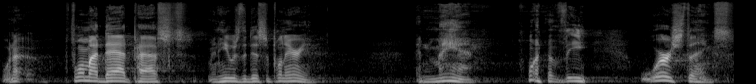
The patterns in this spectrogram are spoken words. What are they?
when I, before my dad passed, and he was the disciplinarian, and man, one of the worst things,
